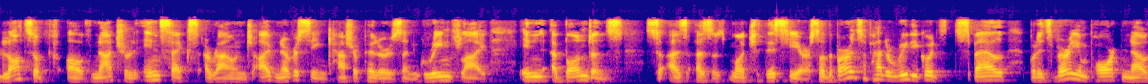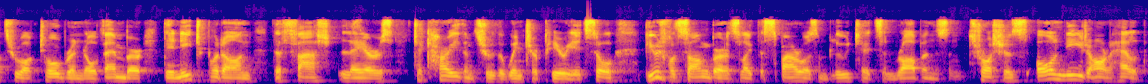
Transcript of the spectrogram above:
lots of, of natural insects around. I've never seen caterpillars and greenfly in abundance so as, as, as much this year. So the birds have had a really good spell, but it's very important now through October and November. They need to put on the fat layers to carry them through the winter period. So beautiful songbirds like the sparrows and blue tits and robins and thrushes all need our help.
